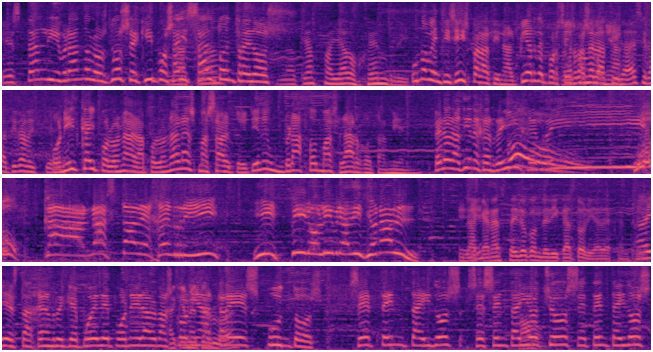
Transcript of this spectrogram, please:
Están librando los dos equipos. Hay salto entre dos. La que ha fallado Henry. 1.26 para el final. Pierde por 6 ¿Por dónde la tira, eh? Si la tira a la izquierda. Ponitka y Polonara. Polonara es más alto y tiene un brazo más largo también. Pero la tiene Henry. ¡Oh! Henry. ¡Canasta de Henry! Y tiro libre adicional. La canasta ha ido con dedicatoria de Henry. Ahí está Henry que puede poner al Vasconia meterlo, tres puntos. 72, 68, 72,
